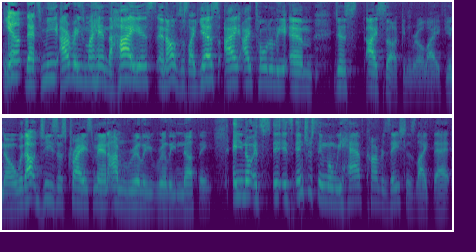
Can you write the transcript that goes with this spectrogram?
Yep, that's me. I raised my hand the highest, and I was just like, Yes, I, I totally am just, I suck in real life. You know, without Jesus Christ, man, I'm really, really nothing. And you know, it's, it's interesting when we have conversations like that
